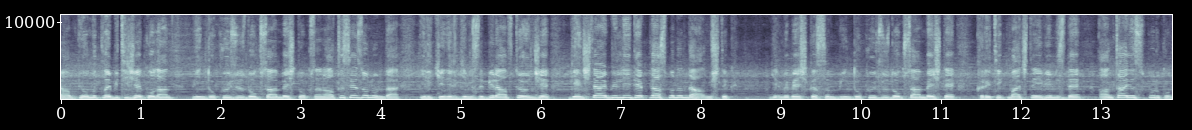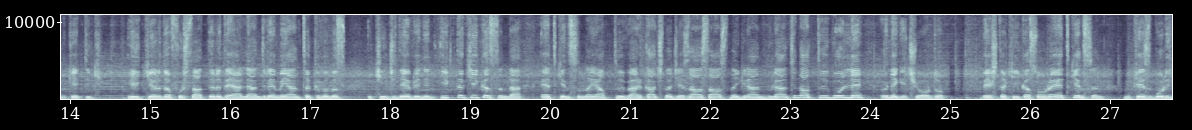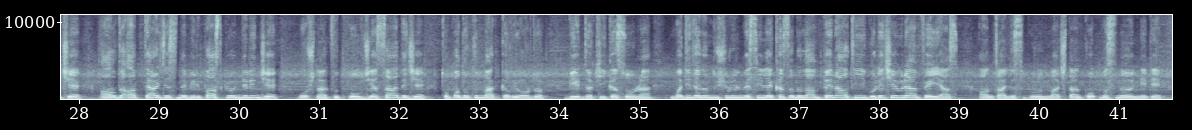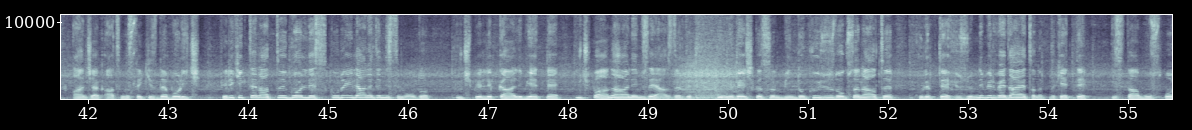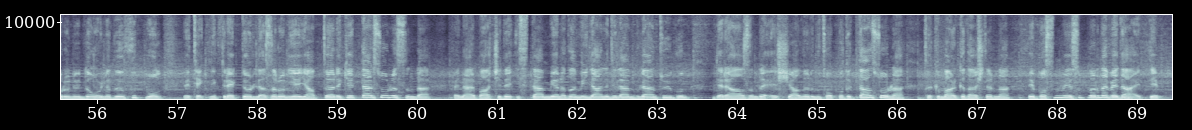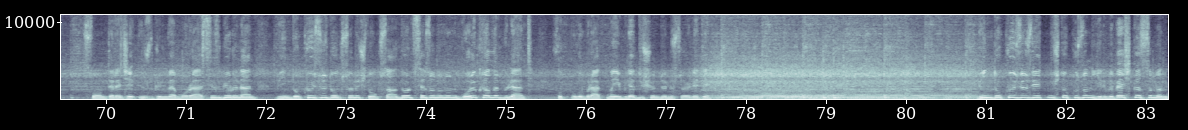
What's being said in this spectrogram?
Şampiyonlukla bitecek olan 1995-96 sezonunda ilk yenilgimizi bir hafta önce Gençler Birliği deplasmanında almıştık. 25 Kasım 1995'te kritik maçta evimizde Antalya Spor'u konuk ettik. İlk yarıda fırsatları değerlendiremeyen takımımız ikinci devrenin ilk dakikasında Atkinson'la yaptığı verkaçla ceza sahasına giren Bülent'in attığı golle öne geçiyordu. 5 dakika sonra Atkinson bu kez Bolic'e aldı at dercesine bir pas gönderince boşnak futbolcuya sadece topa dokunmak kalıyordu. Bir dakika sonra Madida'nın düşürülmesiyle kazanılan penaltıyı gole çeviren Feyyaz Antalya Spor'un maçtan kopmasını önledi. Ancak 68'de Bolic frikikten attığı golle skoru ilan eden isim oldu. 3-1'lik galibiyetle 3 puanı hanemize yazdırdık. 25 Kasım 1996 kulüpte hüzünlü bir vedaya tanıklık etti. İstanbul Spor önünde oynadığı futbol ve teknik direktör Lazaroni'ye yaptığı hareketler sonrasında Fenerbahçe'de istenmeyen adam ilan edilen Bülent Uygun dere ağzında eşyalarını topladıktan sonra takım arkadaşlarına ve basın mensuplarına veda etti. Son derece üzgün ve moralsiz görünen 1993-94 sezonunun gol kralı Bülent futbolu bırakmayı bile düşündüğünü söyledi. 1979'un 25 Kasım'ında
